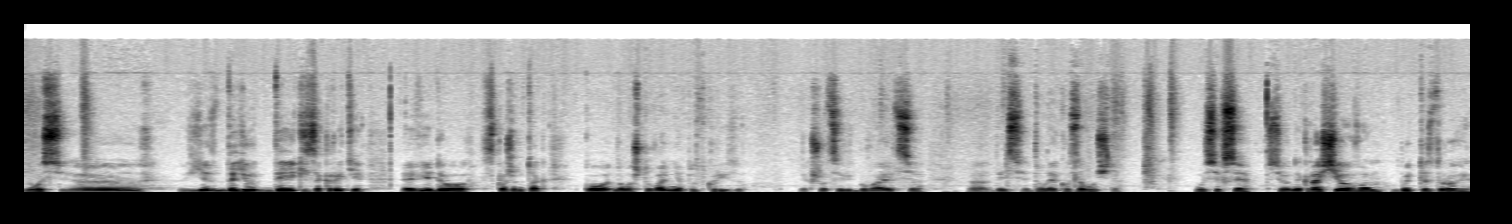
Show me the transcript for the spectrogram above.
Ну ось е, даю деякі закриті е, відео, скажімо так, по налаштуванню плиткорізу, якщо це відбувається е, десь далеко заочно. Ось і все. Всього найкращого вам. Будьте здорові,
